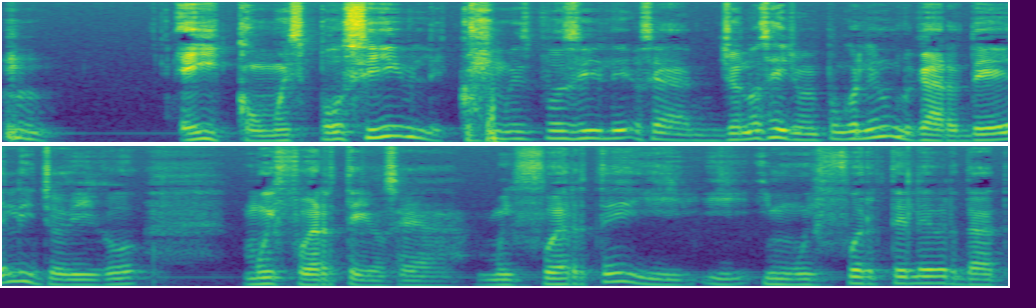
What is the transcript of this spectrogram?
hey, ¿cómo es posible? ¿Cómo es posible? O sea, yo no sé, yo me pongo en el lugar de él y yo digo, muy fuerte, o sea, muy fuerte y, muy fuerte de verdad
